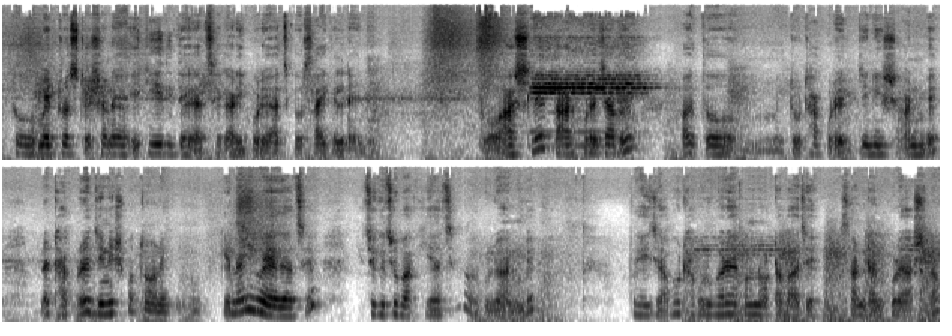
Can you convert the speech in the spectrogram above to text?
একটু মেট্রো স্টেশনে এগিয়ে দিতে গেছে গাড়ি করে। আজকেও সাইকেল নেয়নি। তো আসলে তারপরে যাবে, হয়তো একটু ঠাকুরের জিনিস আনবে। মানে ঠাকুরের জিনিসপত্র অনেক কেনাই হয়ে গেছে, কিছু কিছু বাকি আছে, ওগুলো আনবে। তো এই যাব ঠাকুর ঘরে, এখন নটা বাজে টান করে আসলাম।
